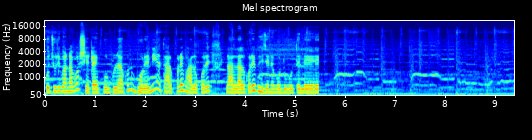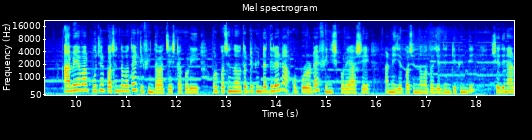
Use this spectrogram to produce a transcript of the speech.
কচুরি বানাবো, সেটাই পুরগুলো এখন ভরে নিয়ে তারপরে ভালো করে লাল লাল করে ভেজে নেব ডুবো তেলে। আমি আমার প্রচুর পছন্দ মতোই টিফিন দেওয়ার চেষ্টা করি। ওর পছন্দ মতো টিফিনটা দিলে না, ও পুরোটাই ফিনিশ করে আসে। আর নিজের পছন্দ মতো যেদিন টিফিন দিই, সেদিন আর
